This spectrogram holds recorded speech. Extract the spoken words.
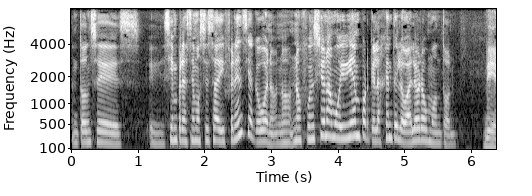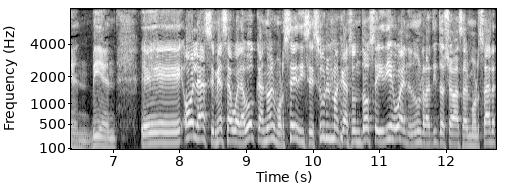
Entonces, eh, siempre hacemos esa diferencia que, bueno, no, no funciona muy bien porque la gente lo valora un montón. Bien, bien. Eh, hola, se me hace agua la boca, no almorcé, dice Zulma, que son 12 y 10. Bueno, en un ratito ya vas a almorzar.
